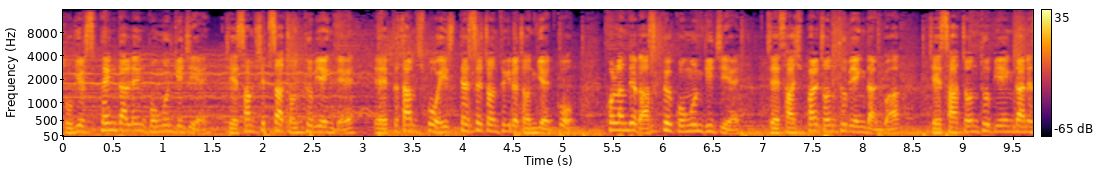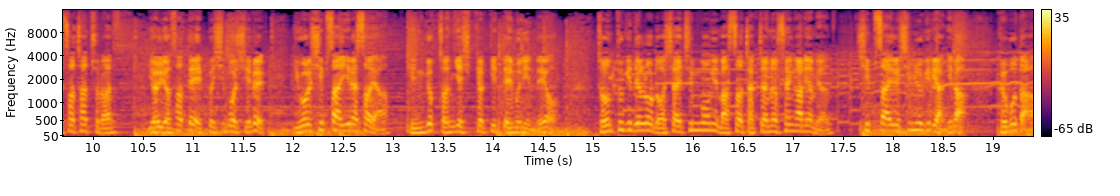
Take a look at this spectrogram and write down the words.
독일 스팽달랭 공군기지에 제34 전투비행대 F-35A 스텔스 전투기를 전개했고 폴란드 라스크 공군기지에 제48 전투비행단과 제4 전투비행단에서 차출한 16대 F-15C를 2월 14일에서야 긴급 전개시켰기 때문인데요. 전투기들로 러시아 침공에 맞서 작전을 수행하려면 14일, 16일이 아니라 그보다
